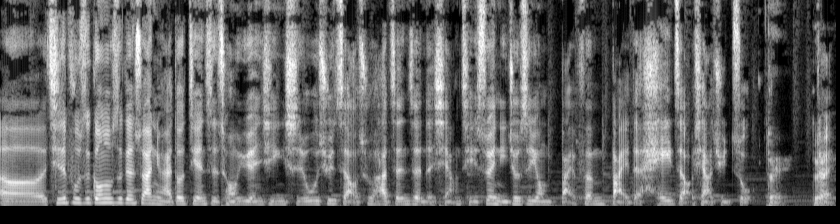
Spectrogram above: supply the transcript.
呃，其实朴实工作室跟酸女孩都坚持从原型食物去找出它真正的香气，所以你就是用百分百的黑枣下去做。对。对，对，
